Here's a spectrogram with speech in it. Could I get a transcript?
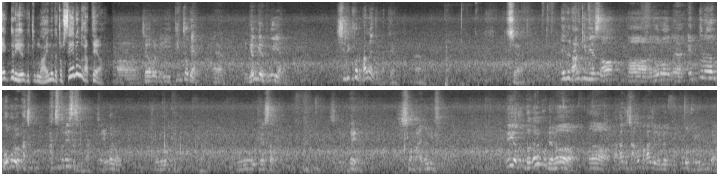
액들이 이렇게 쭉 나와 있는데 좀 세는 것 같아요. 어, 제가 볼때 이 뒤쪽에 예, 이 연결 부위에 실리콘을 발라야 될 것 같아요. 예. 자, 액을 담기 위해서 어, 요런 예, 액 뜨는 도구를 같이 같이 들어 있었습니다. 자, 이걸로 이렇게 이렇게 해서 이렇게 넣어야 돼요. 시간 많이 걸리겠습니다. 여기가 좀 더 넓으면은 어, 바가지 작은 바가지로 이렇게 퍼도 되겠는데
